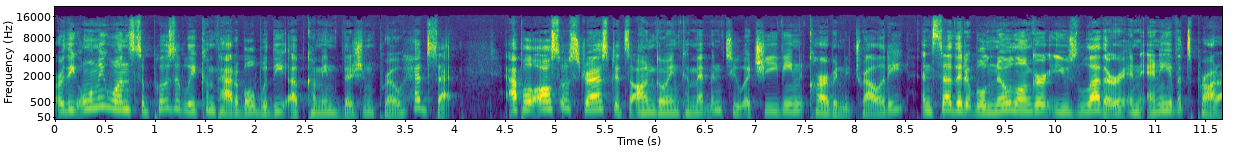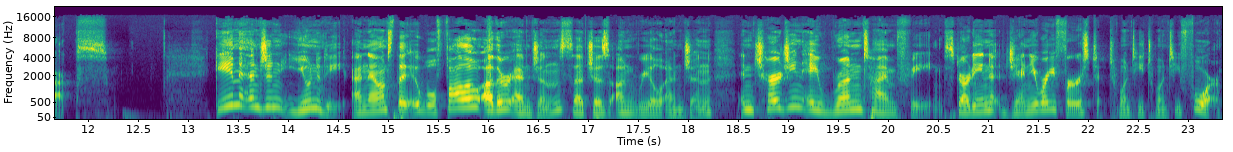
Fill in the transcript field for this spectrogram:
are the only ones supposedly compatible with the upcoming Vision Pro headset. Apple also stressed its ongoing commitment to achieving carbon neutrality and said that it will no longer use leather in any of its products. Game engine Unity announced that it will follow other engines, such as Unreal Engine, in charging a runtime fee starting January 1st, 2024.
